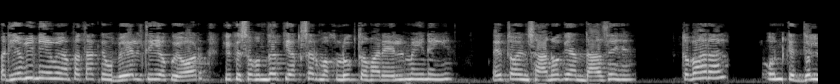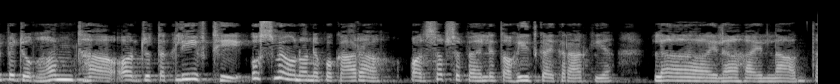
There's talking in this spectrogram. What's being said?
اور یہ بھی نہیں ہمیں پتا کہ وہ ویل تھی یا کوئی اور، کیونکہ سمندر کی اکثر مخلوق تو ہمارے علم میں ہی نہیں ہے۔ یہ تو انسانوں کے اندازے ہیں۔ تو بہرحال ان کے دل پہ جو غم تھا اور جو تکلیف تھی، اس میں انہوں نے پکارا اور سب سے پہلے توحید کا اقرار کیا، لا الہ الا انت،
